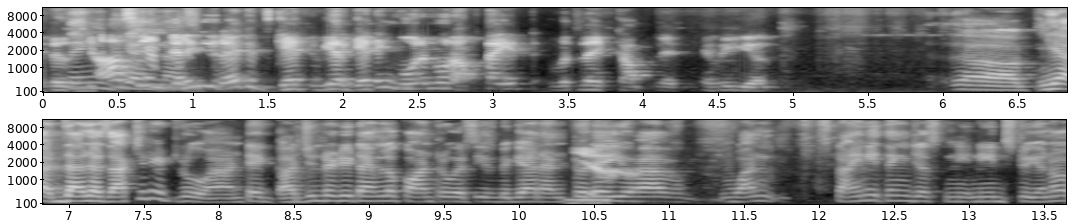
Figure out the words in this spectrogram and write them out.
It is. thing Yeah, see, can, I'm uh, telling you, right? It's get. We are getting more and more uh, yeah that, that's actually true and take arjun reddy time lo controversies began and today Yeah. you have one tiny thing just ne- needs to you know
